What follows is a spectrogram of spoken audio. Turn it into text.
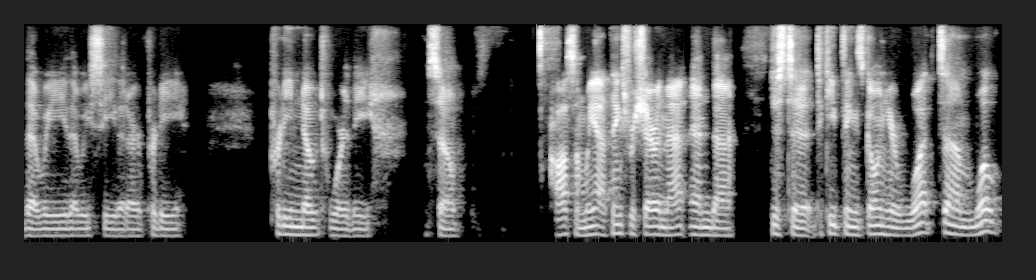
that we that we see that are pretty pretty noteworthy. So Awesome. Well, yeah, thanks for sharing that. And uh, just to, to keep things going here, what um, what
